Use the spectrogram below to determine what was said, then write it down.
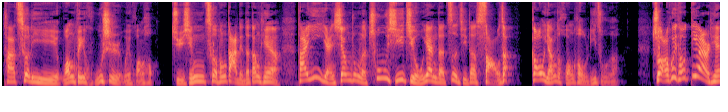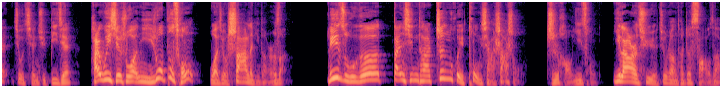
他册立王妃胡氏为皇后。举行册封大典的当天啊，他一眼相中了出席酒宴的自己的嫂子高阳的皇后李祖娥，转回头第二天就前去逼奸，还威胁说：“你若不从，我就杀了你的儿子。”李祖娥担心他真会痛下杀手，只好依从。一来二去，就让他这嫂子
